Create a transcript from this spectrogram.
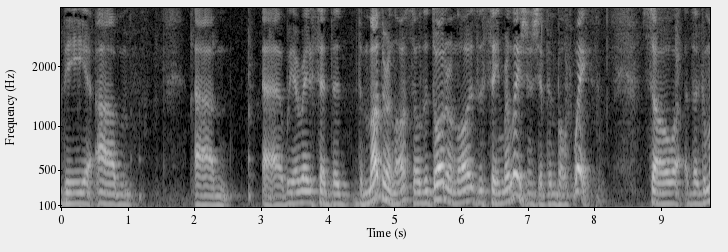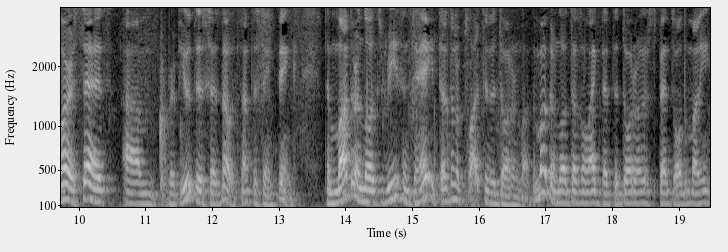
the. Um, um, uh, we already said the, the mother-in-law, so the daughter-in-law is the same relationship in both ways. So the Gemara says, um, Yehuda says, no, it's not the same thing. The mother-in-law's reason to hate doesn't apply to the daughter-in-law. The mother-in-law doesn't like that the daughter-in-law spends all the money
